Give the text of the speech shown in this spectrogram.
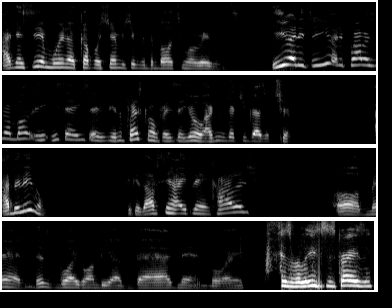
I can see him win a couple of championship with the Baltimore Ravens. He already, he already promised them. About, he, he said, he said in the press conference, he said, "Yo, I can get you guys a chip." I believe him because I've seen how he played in college. Oh man, this boy gonna be a bad man, boy. His release is crazy.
